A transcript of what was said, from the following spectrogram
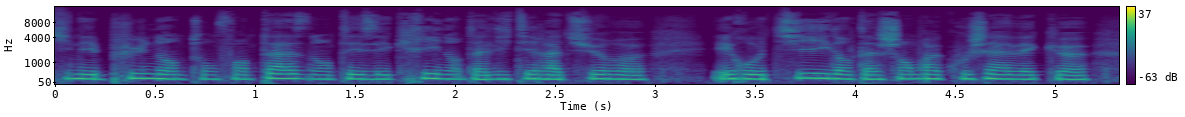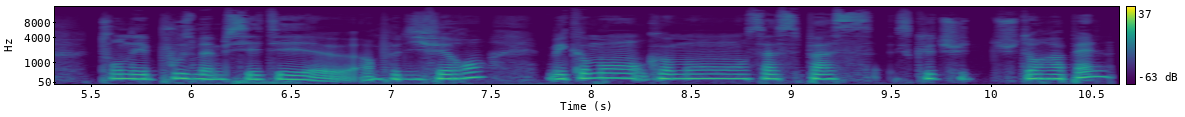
qui n'est plus dans ton fantasme, dans tes écrits, dans ta littérature euh, érotique, dans ta chambre à coucher avec euh, ton épouse, même si c'était un peu différent. Mais comment, comment ça se passe? Est-ce que tu t'en rappelles?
